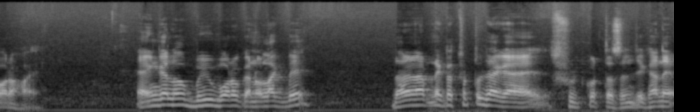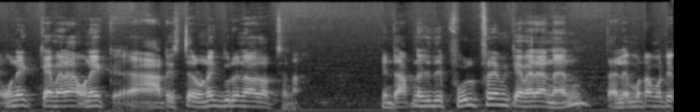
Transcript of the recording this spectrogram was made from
বড় হয়। অ্যাঙ্গেল অফ ভিউ বড় কেন লাগবে? ধরেন আপনি একটা ছোট্ট জায়গায় শ্যুট করতেছেন যেখানে অনেক ক্যামেরা, অনেক আর্টিস্টের অনেক দূরে নেওয়া যাচ্ছে না। কিন্তু আপনি যদি ফুল ফ্রেম ক্যামেরা নেন, তাহলে মোটামুটি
